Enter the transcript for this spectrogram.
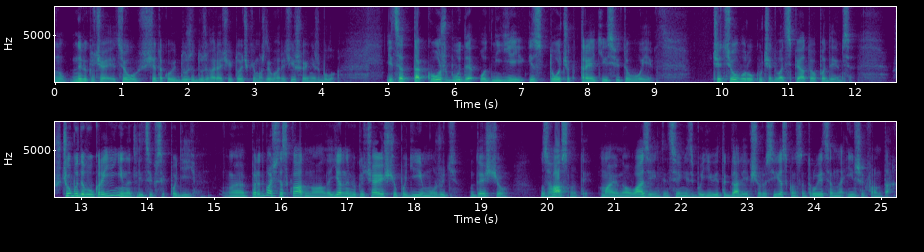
ну, не виключає цього ще такою дуже-дуже гарячою точкою, можливо, гарячішою, ніж було. І це також буде однією із точок Третьої світової. Чи цього року, чи 25-го подивимося. Що буде в Україні на тлі цих всіх подій? Е, передбачити складно, але я не виключаю, що події можуть дещо згаснути. Маю на увазі інтенсивність боїв і так далі, якщо Росія сконцентрується на інших фронтах.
